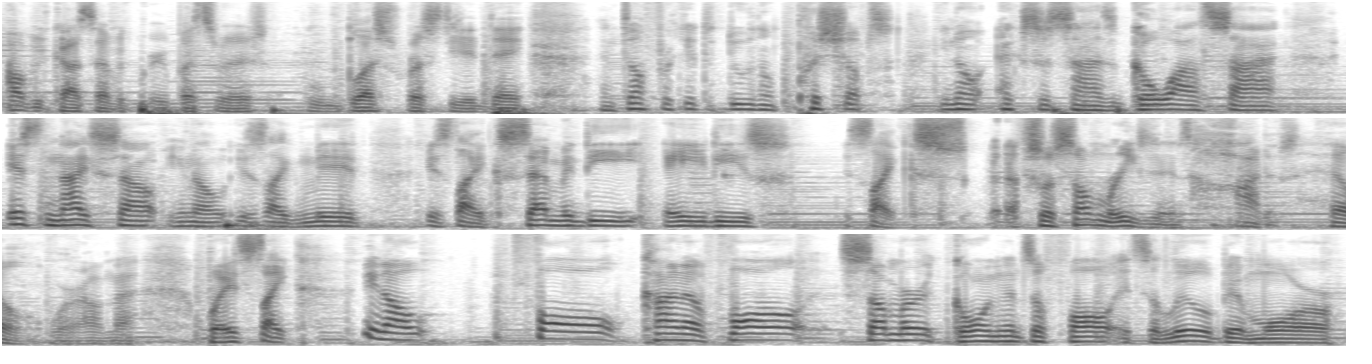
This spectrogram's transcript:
Hope you guys have a great blessed rest, blessed rest of your day. And don't forget to do them push-ups, you know, exercise, go outside. It's nice out, you know, it's like mid, it's like 70, 80s. It's like, for some reason, it's hot as hell where I'm at. But it's like, you know, fall, kind of fall, summer, going into fall, it's a little bit more,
